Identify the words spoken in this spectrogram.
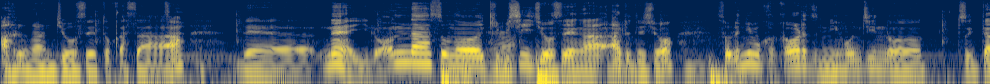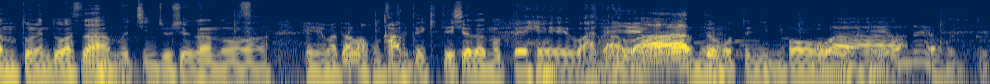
アフガン情勢とかさでねいろんなそのね。厳しい情勢があるでしょ、うん。それにもかかわらず日本人のツイッターのトレンドはさ、うん。無賃乗車だの。平和だわ本当各に。駅停車だのって平和だわって思って日本平和はだよ本当に。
